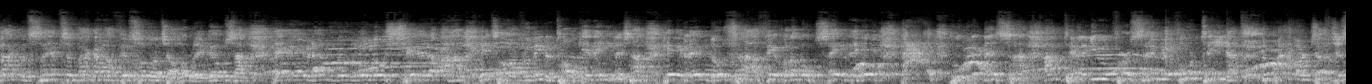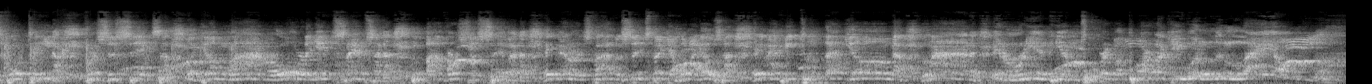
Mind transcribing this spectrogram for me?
like with Samson, my God, I feel so much of Holy Ghost. Uh, It's hard for me to talk in English. I feel what I'm going to say. I'm telling you in 1 Samuel 14, uh, the Bible Judges 14, uh, verses 6, uh, a young lion roared against Samson. But by verses 7, uh, amen, or it's 5 and 6, thank you, Holy Ghost. Amen. He took that young lion and rent him, tore him apart like he would a little lamb.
